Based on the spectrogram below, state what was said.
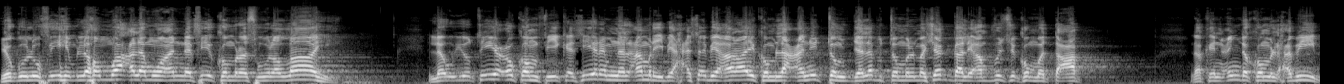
يقول فيهم لهم واعلموا أن فيكم رسول الله. لو يطيعكم في كثير من الأمر بحسب آرائكم لعنتم جلبتم المشقة لأنفسكم والتعب. لكن عندكم الحبيب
